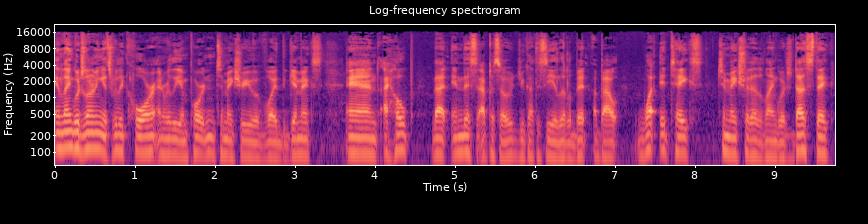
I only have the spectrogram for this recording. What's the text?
in language learning, it's really core and really important to make sure you avoid the gimmicks. And I hope that in this episode, you got to see a little bit about what it takes to make sure that the language does stick,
